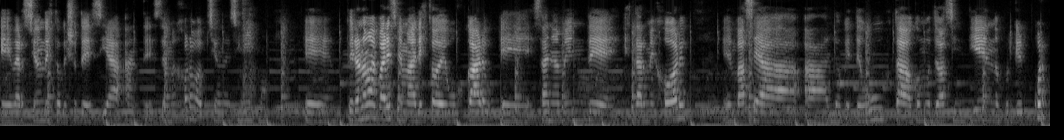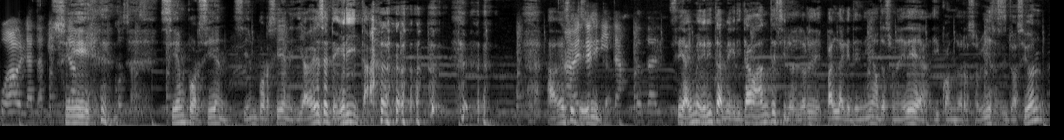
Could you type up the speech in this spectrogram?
eh, versión de esto que yo te decía antes, la mejor opción de sí mismo. Eh, pero no me parece mal esto de buscar eh, sanamente estar mejor en base a, lo que te gusta o cómo te vas sintiendo, porque el cuerpo habla también. Sí, cosas. 100%, 100%, y a veces te grita. A veces, te grita. total. Sí, a mí me grita, me gritaba antes y los dolores de espalda que tenía no te das una idea. Y cuando resolví esa situación,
